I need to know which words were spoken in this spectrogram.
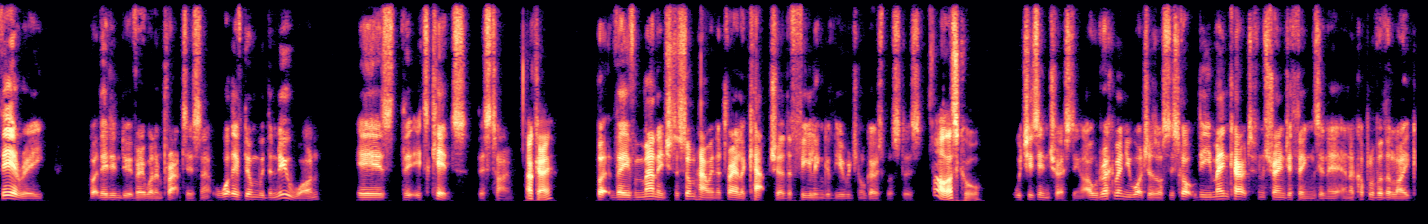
theory, but they didn't do it very well in practice. Now, what they've done with the new one is that it's kids this time. Okay. but they've managed to somehow in the trailer capture the feeling of the original Ghostbusters, Oh, that's cool. Which is interesting. I would recommend you watch it. also. It's got the main character from Stranger Things in it, and a couple of other like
